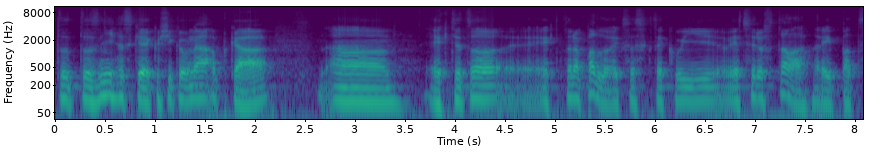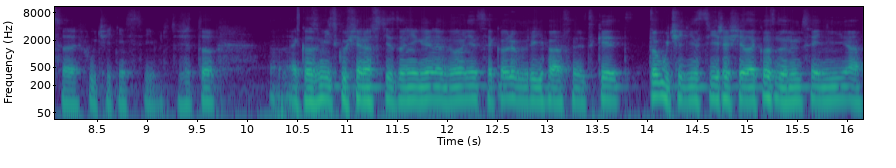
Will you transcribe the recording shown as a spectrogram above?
to, to zní hezky, jako šikovná apka. A jak tě to, jak tě to napadlo? Jak se k takové věci dostala, rejpat se v účetnictví? Protože to, jako z mý zkušenosti, to nikdy nebylo nic jako dobrýho. Já jsem vždycky to účetnictví řešil jako z donucení a,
